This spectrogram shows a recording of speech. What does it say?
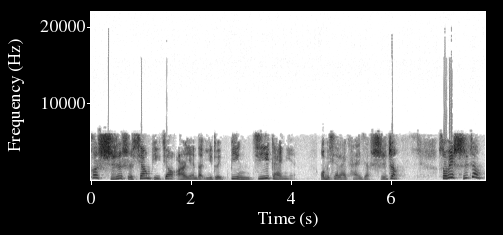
和实是相比较而言的一对病机概念。我们先来看一下实症。所谓实症，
